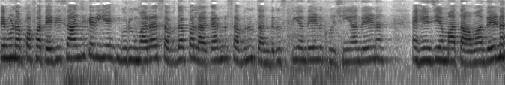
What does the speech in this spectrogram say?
ਤੇ ਹੁਣ ਆਪਾਂ ਫਤਿਹ ਦੀ ਸਾਂਝ ਕਰੀਏ। ਗੁਰੂ ਮਹਾਰਾਜ ਸਭ ਦਾ ਭਲਾ ਕਰਨ ਸਭ ਨੂੰ ਤੰਦਰੁਸਤੀਆਂ ਦੇਣ ਖੁਸ਼ੀਆਂ ਦੇਣ ਇਹੋ ਜਿਹੀਆਂ ਮਾਤਾਵਾਂ ਦੇਣ।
